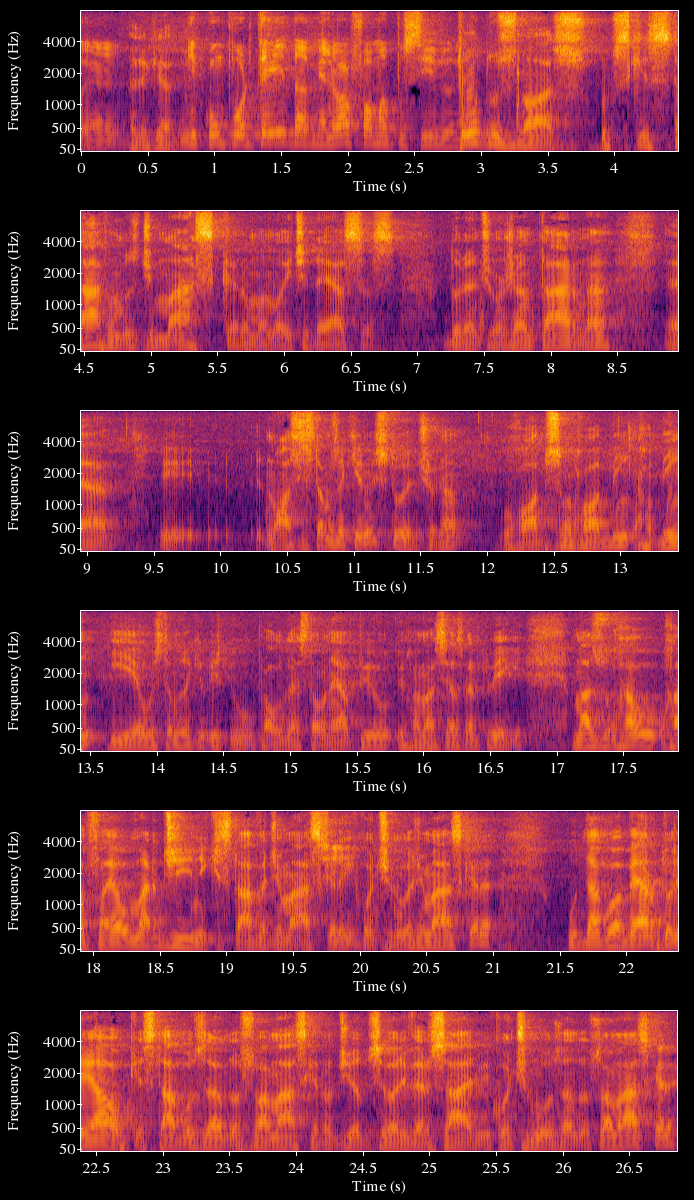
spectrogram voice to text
É, Olha aqui, ó. me comportei da melhor forma possível. né? Todos nós, os que estávamos de máscara uma noite dessas, durante um jantar, né? É, nós estamos aqui no estúdio, né? O Robson Robin, Robin e eu estamos aqui, o Paulo Gastão Neto e o, e o Ramacés Bertwig. Mas o Raul- Rafael Mardini, que estava de máscara Sim. e continua de máscara, o Dagoberto Leal, que estava usando a sua máscara no dia do seu aniversário e continua usando a sua máscara,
